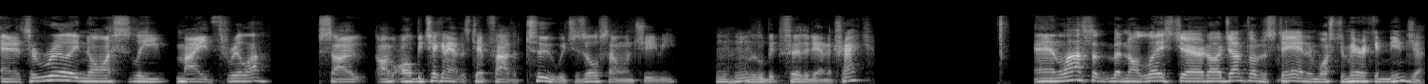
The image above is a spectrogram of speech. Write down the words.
and it's a really nicely made thriller. So I'll, I'll be checking out The Stepfather two, which is also on Tubi a hmm little bit further down the track. And last but not least, Jared, I jumped on a Stan and watched American Ninja.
